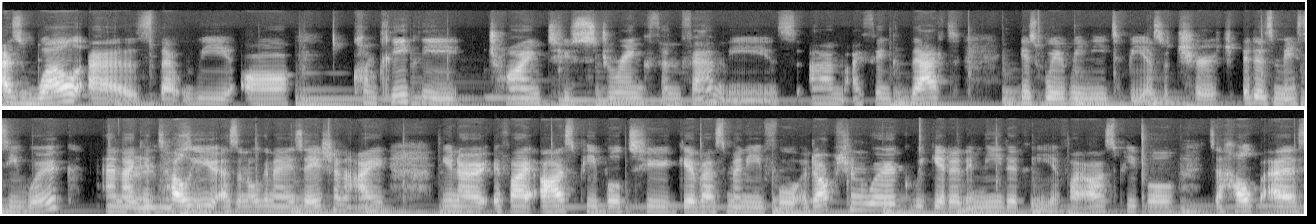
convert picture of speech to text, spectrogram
as well as that we are completely trying to strengthen families. Um, I think that is where we need to be as a church. It is messy work. And I can tell you, as an organization, I, you know, if I ask people to give us money for adoption work, we get it immediately. If I ask people to help us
